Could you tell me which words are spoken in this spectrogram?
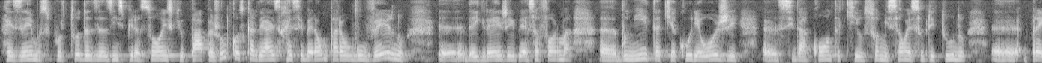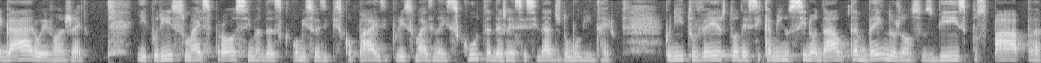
rezemos por todas as inspirações que o Papa, junto com os cardeais, receberão para o governo uh, da Igreja. E essa forma uh, bonita que a Cúria hoje se dá conta que sua missão é, sobretudo, pregar o Evangelho e por isso mais próxima das comissões episcopais e por isso mais na escuta das necessidades do mundo inteiro. Bonito ver todo esse caminho sinodal também dos nossos bispos, papa,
